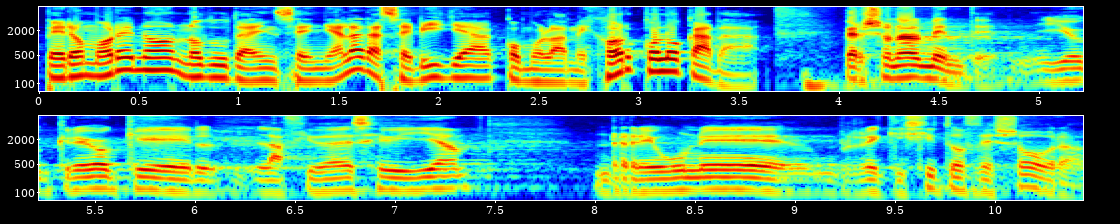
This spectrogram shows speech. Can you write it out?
pero Moreno no duda en señalar a Sevilla como la mejor colocada. Personalmente, yo creo que la ciudad de Sevilla reúne requisitos de sobra.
